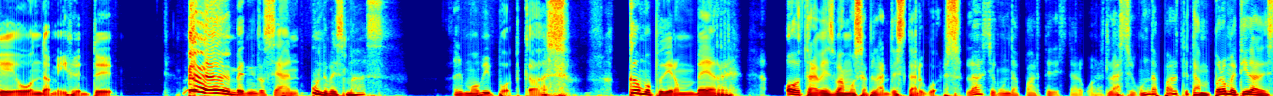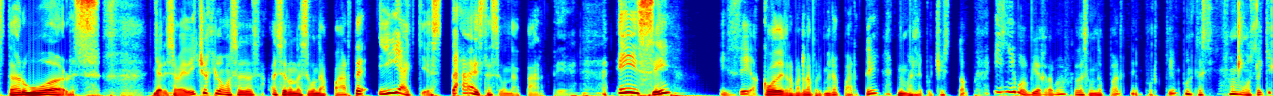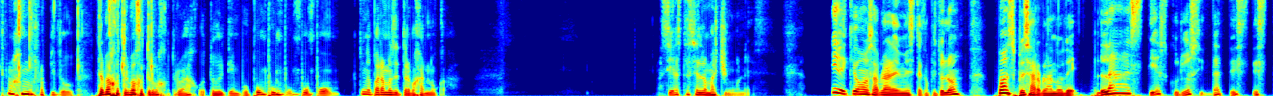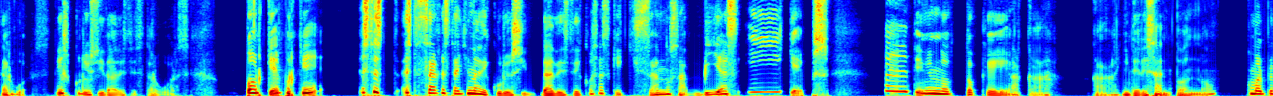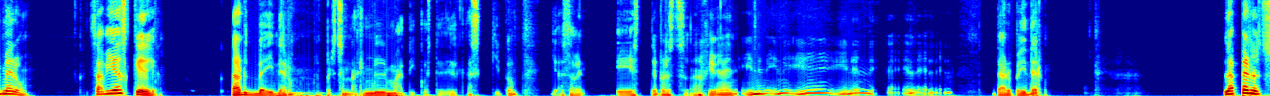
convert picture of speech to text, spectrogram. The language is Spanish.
¿Qué onda, mi gente? Bienvenidos sean una vez más al Movie Podcast. Como pudieron ver, otra vez vamos a hablar de Star Wars. La segunda parte de Star Wars. La segunda parte tan prometida de Star Wars. Ya les había dicho que íbamos a hacer una segunda parte. Y aquí está esta segunda parte. Y sí, y sí, acabo de grabar la primera parte, nomás le puse stop y volví a grabar la segunda parte. ¿Por qué? Porque así somos, aquí trabajamos rápido. Trabajo, trabajo, trabajo, trabajo, todo el tiempo. Pum, pum, pum, pum, pum. Aquí no paramos de trabajar nunca. Así hasta ser lo más chingones. ¿Y de qué vamos a hablar en este capítulo? Vamos a empezar hablando de las 10 curiosidades de Star Wars. 10 curiosidades de Star Wars. ¿Por qué? Porque esta, esta saga está llena de curiosidades, de cosas que quizás no sabías y que, pues, eh, tienen un toque acá interesante, ¿no? Como el primero. ¿Sabías que Darth Vader, el personaje emblemático este del casquito, ya saben, este personaje, Darth Vader,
